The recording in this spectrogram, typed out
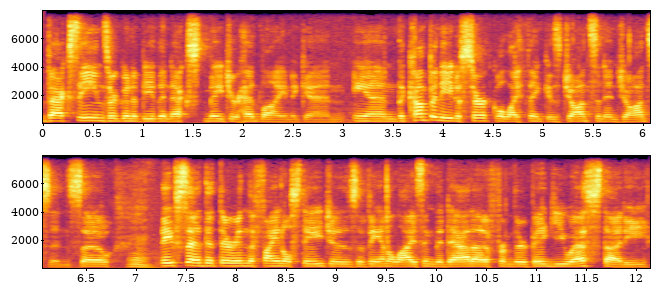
vaccines are going to be the next major headline again. And the company to circle, I think, is Johnson and Johnson. So mm. they've said that they're in the final stages of analyzing the data from their big U.S. study.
